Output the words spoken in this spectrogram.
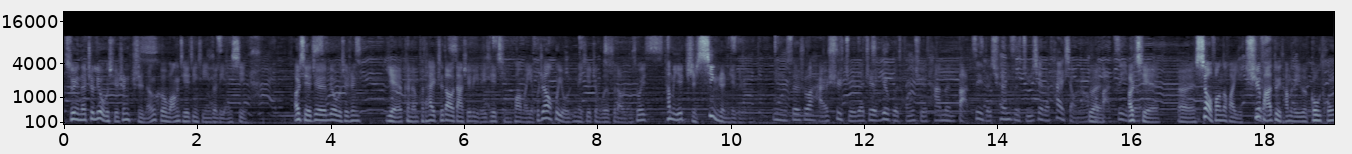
所以呢，这六个学生只能和王杰进行一个联系，而且这六个学生也可能不太知道大学里的一些情况嘛，也不知道会有那些正规辅导员，所以他们也只信任这个人。嗯，所以说还是觉得这六个同学他们把自己的圈子局限的太小，然后把自己而且，呃，校方的话也缺乏对他们的一个沟通，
